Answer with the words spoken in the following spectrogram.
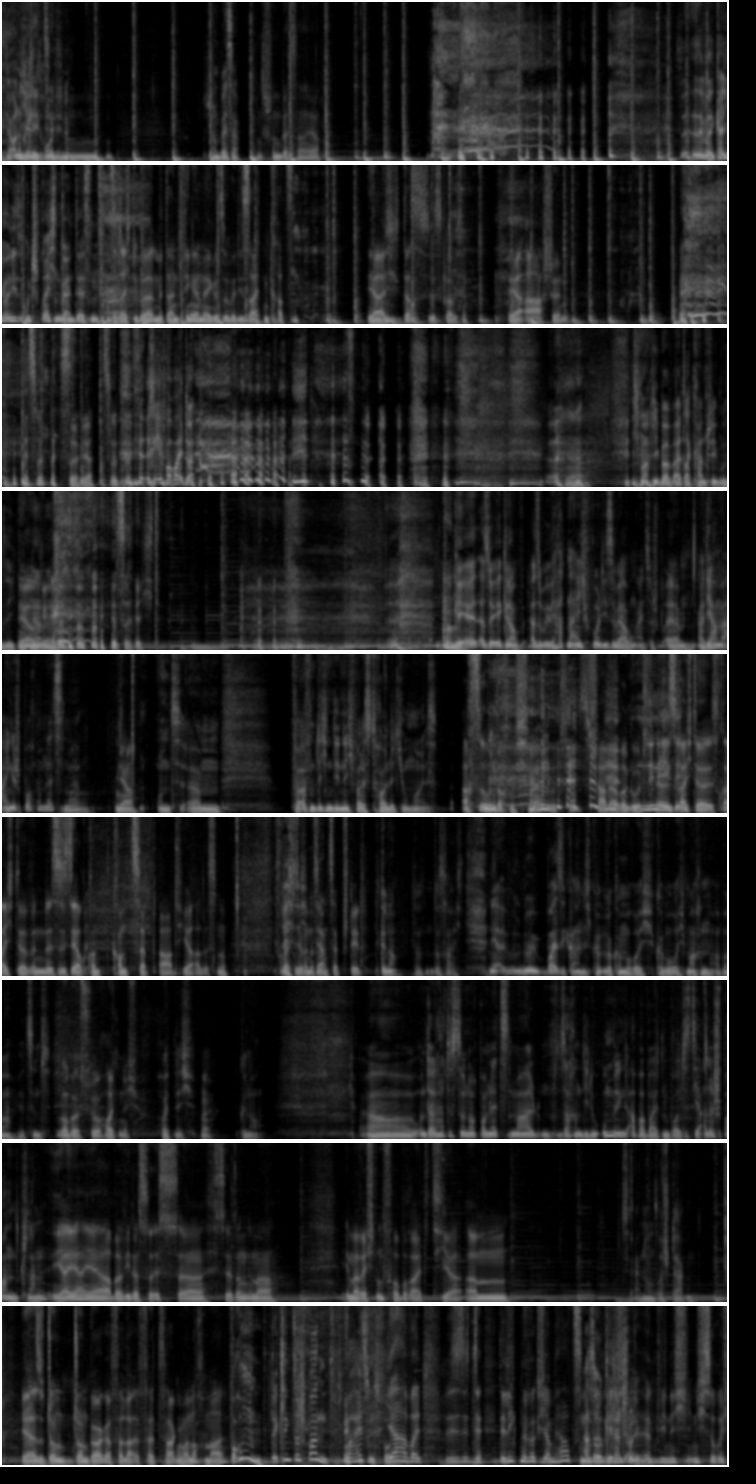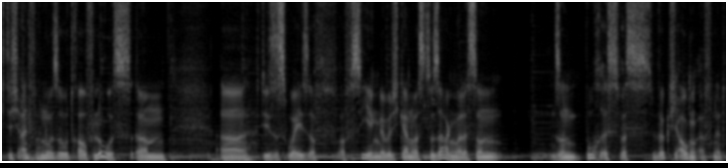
ja auch nicht elektronisch, ne? Schon besser. Ist schon besser, ja. kann ich mal nicht so gut sprechen währenddessen. Also vielleicht über, mit deinen Fingernägeln so über die Seiten kratzen. Ja, ich, das ist, glaube ich, so. Ja, ah, schön. es wird besser, ja. Es wird besser. Reden wir weiter. ja. Ich mache lieber weiter Country-Musik. Ja, okay. ist recht. Okay, äh, also äh, genau. Also wir hatten eigentlich vor, diese Werbung einzusprechen. Ähm, die haben wir eingesprochen beim letzten Mal. Ja. Und ähm, veröffentlichen die nicht, weil es Toilet-Humor ist. Ach so, doch nicht. Ja, gut. schade, aber gut. Nee, nee, ja, es, reicht ja, es reicht ja, wenn. Es ist ja auch Kon Konzeptart hier alles, ne? Es reicht ja, wenn das ja. Konzept steht. Genau, das, das reicht. Nee, weiß ich gar nicht. Können, können, wir ruhig, können wir ruhig machen, aber jetzt sind. Aber ist für heute nicht. Heute nicht. Nee. Genau. Äh, und dann hattest du noch beim letzten Mal Sachen, die du unbedingt abarbeiten wolltest, die alle spannend klangen. Ja, ja, ja, aber wie das so ist, äh, ist ja dann immer, immer recht unvorbereitet hier. Ähm, das ist ja eine unserer Stärken. Ja, also John, John Burger vertagen wir nochmal. Warum? Der klingt so spannend, verheißungsvoll. ja, weil der, der, liegt mir wirklich am Herzen. Achso, okay, dann Entschuldigung. Irgendwie nicht, nicht so richtig einfach nur so drauf los. Ähm, äh, dieses Ways of, of Seeing, da würde ich gerne was zu sagen, weil das so ein, so ein Buch ist, was wirklich Augen öffnet.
